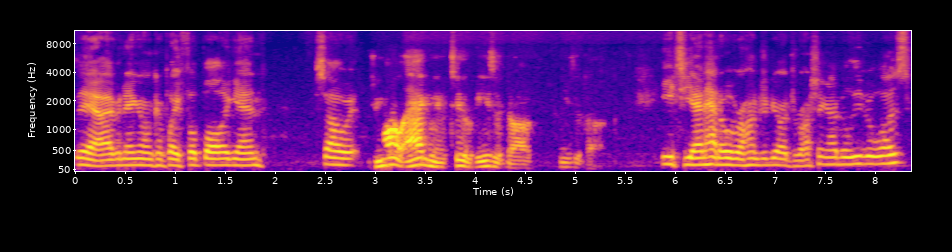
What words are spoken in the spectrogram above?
Yeah, Evan Engram can play football again. So Jamal Agnew too. He's a dog. He's a dog. ETN had over 100 yards rushing, I believe it was.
